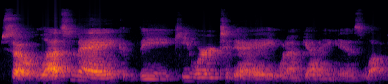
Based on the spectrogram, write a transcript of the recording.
So let's make the keyword today, what I'm getting is love.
